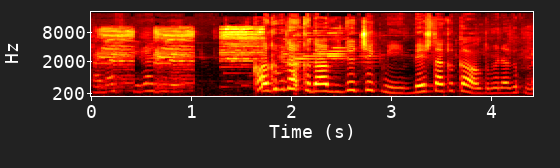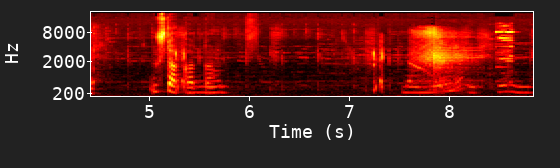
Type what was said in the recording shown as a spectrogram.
Kardeş gir hadi. Kanka bir dakika daha video çekmeyeyim. 5 dakika kaldı merak etme. 3 dakika hatta. Ben böyle eşeğim.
